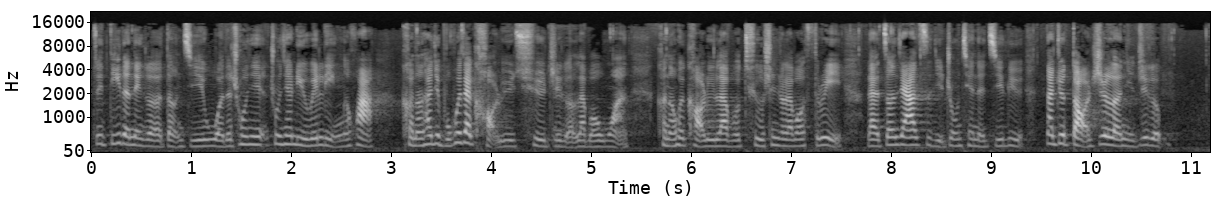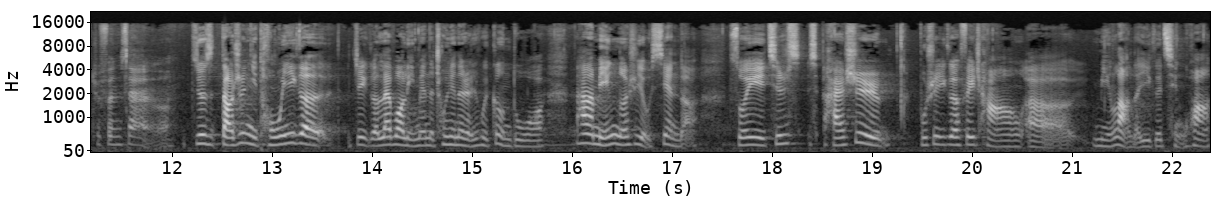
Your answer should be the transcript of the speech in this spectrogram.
最低的那个等级，我的中签中签率为零的话，可能他就不会再考虑去这个 Level One，可能会考虑 Level Two 甚至 Level Three 来增加自己中签的几率，那就导致了你这个就分散了，就是导致你同一个这个 Level 里面的抽签的人就会更多，它的名额是有限的。所以其实还是不是一个非常呃明朗的一个情况，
